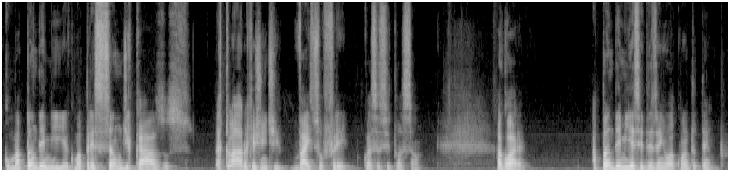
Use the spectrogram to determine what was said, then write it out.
com uma pandemia, com uma pressão de casos. É claro que a gente vai sofrer com essa situação. Agora, a pandemia se desenhou há quanto tempo?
